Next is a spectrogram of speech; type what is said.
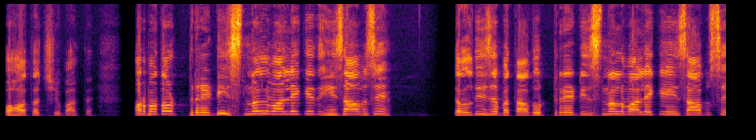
बहुत अच्छी बात है। और बताओ ट्रेडिशनल वाले के हिसाब से, जल्दी से बता दो ट्रेडिशनल वाले के हिसाब से।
